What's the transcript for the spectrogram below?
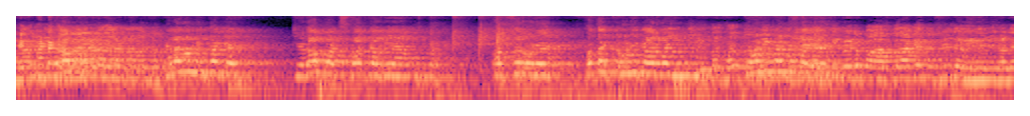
ਇੱਕ ਮਿੰਟ, ਗੱਲ ਪਹਿਲਾਂ ਤਾਂ ਮਿੰਟਾਂ ਕਿ ਜਿਹੜਾ ਪੱਖਪਾਤ ਕਰ ਰਿਹਾ ਅਫਸਰ ਰਹੇ ਪਤਾ ਕਿਉਂ ਨਹੀਂ ਕਾਰਵਾਈ ਹੁੰਦੀ? ਤਾਂ ਕਿਉਂ ਨਹੀਂ ਕਰਦੇ ਪਤਾ ਐਸਟੀਮੇਟ ਪਾਸ ਕਰਾ ਕੇ ਤੁਸੀਂ ਦੇਣੇ ਨੇ ਵੀ ਸਾਡੇ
